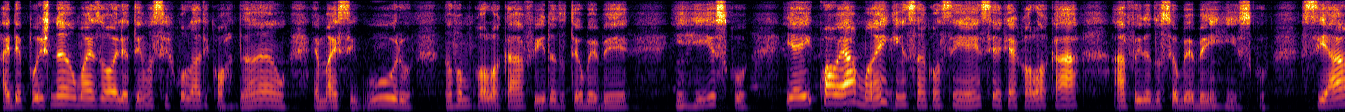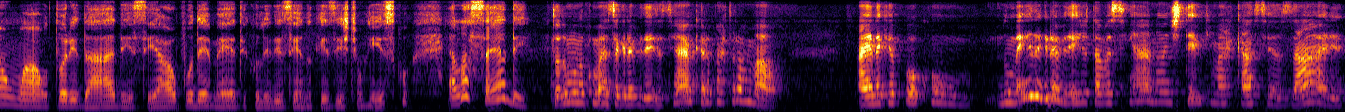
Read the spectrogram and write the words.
Aí depois, não, mas olha, tem uma circular de cordão, é mais seguro, não vamos colocar a vida do teu bebê em risco. E aí, qual é a mãe que, em sã consciência, quer colocar a vida do seu bebê em risco? Se há uma autoridade, se há o poder médico lhe dizendo que existe um risco, ela cede. Todo mundo começa a gravidez assim, ah, eu quero parto normal. Aí, daqui a pouco, no meio da gravidez, eu tava assim, ah, não, a gente teve que marcar a cesárea.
